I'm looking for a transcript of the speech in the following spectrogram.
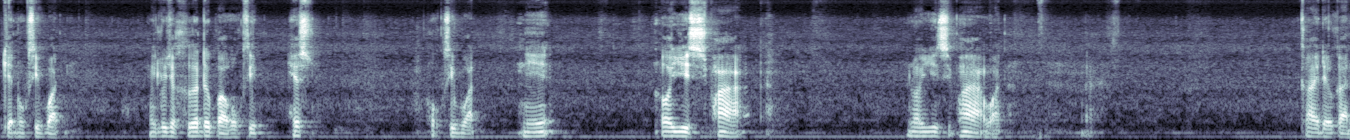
เขียนหกสิบวัตต์ไม่รู้จะเคิร์ดหรือเปล่าหกสิบ H หกสิบวัตต์นี้ร้อยยี่สิบห้าร้อยยี่สิบห้าวัตต์ใกล้เดียวกัน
